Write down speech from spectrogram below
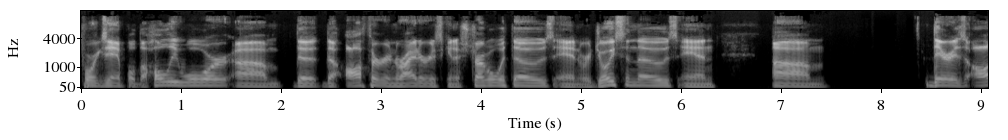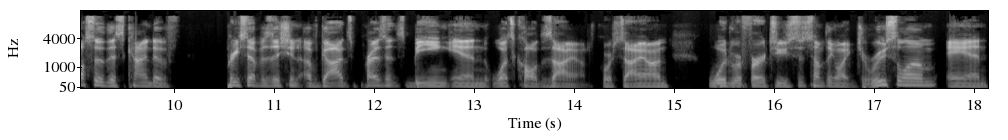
For example, the Holy War. Um, the the author and writer is going to struggle with those and rejoice in those, and um, there is also this kind of presupposition of God's presence being in what's called Zion. Of course, Zion would refer to something like Jerusalem. And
